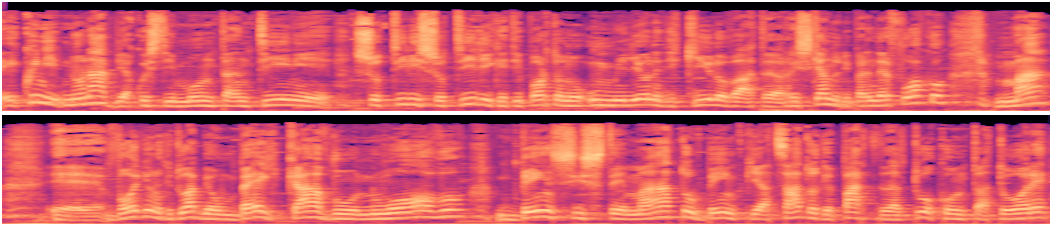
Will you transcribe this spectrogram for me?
E quindi non abbia questi montantini sottili sottili che ti portano un milione di kilowatt rischiando di prendere fuoco, ma eh, vogliono che tu abbia un bel cavo nuovo, ben sistemato, ben piazzato che parte dal tuo contatore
